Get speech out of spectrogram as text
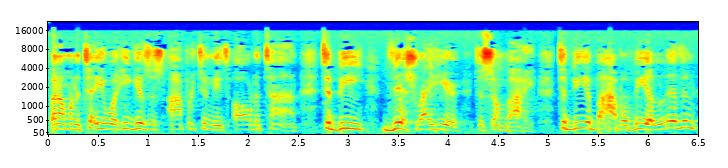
but I'm going to tell you what, He gives us opportunities all the time to be this right here to somebody, to be a Bible, be a living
